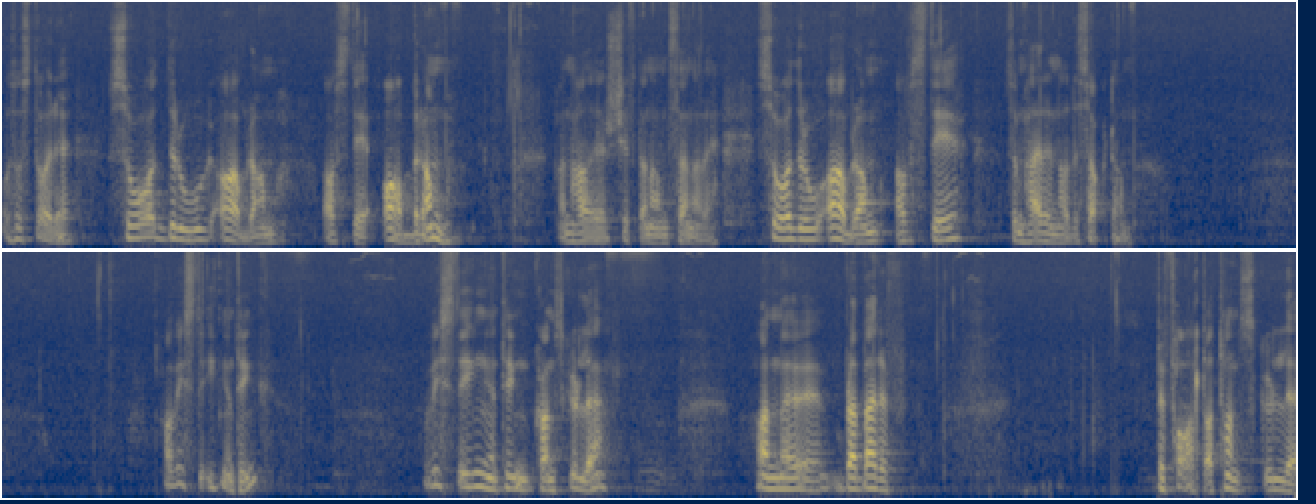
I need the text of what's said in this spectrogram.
Og så står det Så drog Abraham av sted. Abram. Han har skifta navn senere. Så dro Abraham av sted som Herren hadde sagt ham. Han visste ingenting. Han visste ingenting hva han skulle. Han eh, ble bare befalt at han skulle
